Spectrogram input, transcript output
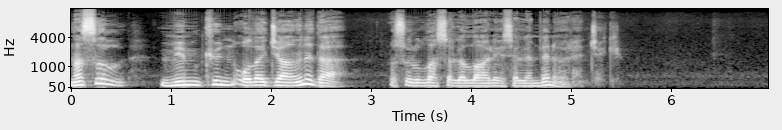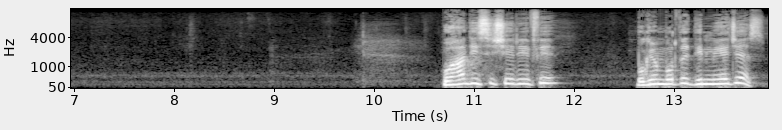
nasıl mümkün olacağını da Resulullah sallallahu aleyhi ve sellem'den öğrenecek. Bu hadisi şerifi bugün burada dinleyeceğiz.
